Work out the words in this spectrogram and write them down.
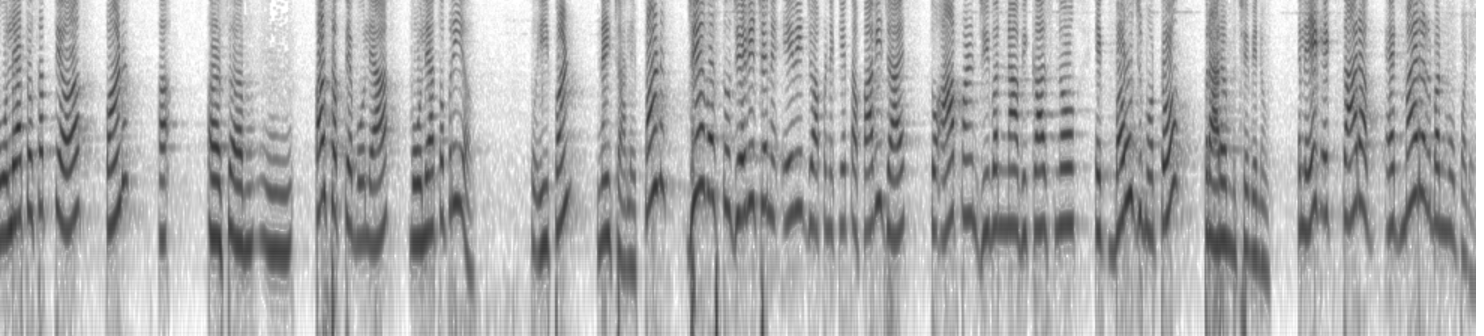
બોલ્યા તો સત્ય, પણ અસત્ય બોલ્યા બોલ્યા તો પ્રિય. તો એ પણ નહીં ચાલે. પણ જે વસ્તુ જેવી છે ને એવી જો આપણે કહેતા ફાવી જાય તો આ પણ જીવનના વિકાસનો એક બહુ જ મોટો પ્રારંભ છે બેનો. એટલે એક એક સારા એડમાયરર બનવું પડે.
